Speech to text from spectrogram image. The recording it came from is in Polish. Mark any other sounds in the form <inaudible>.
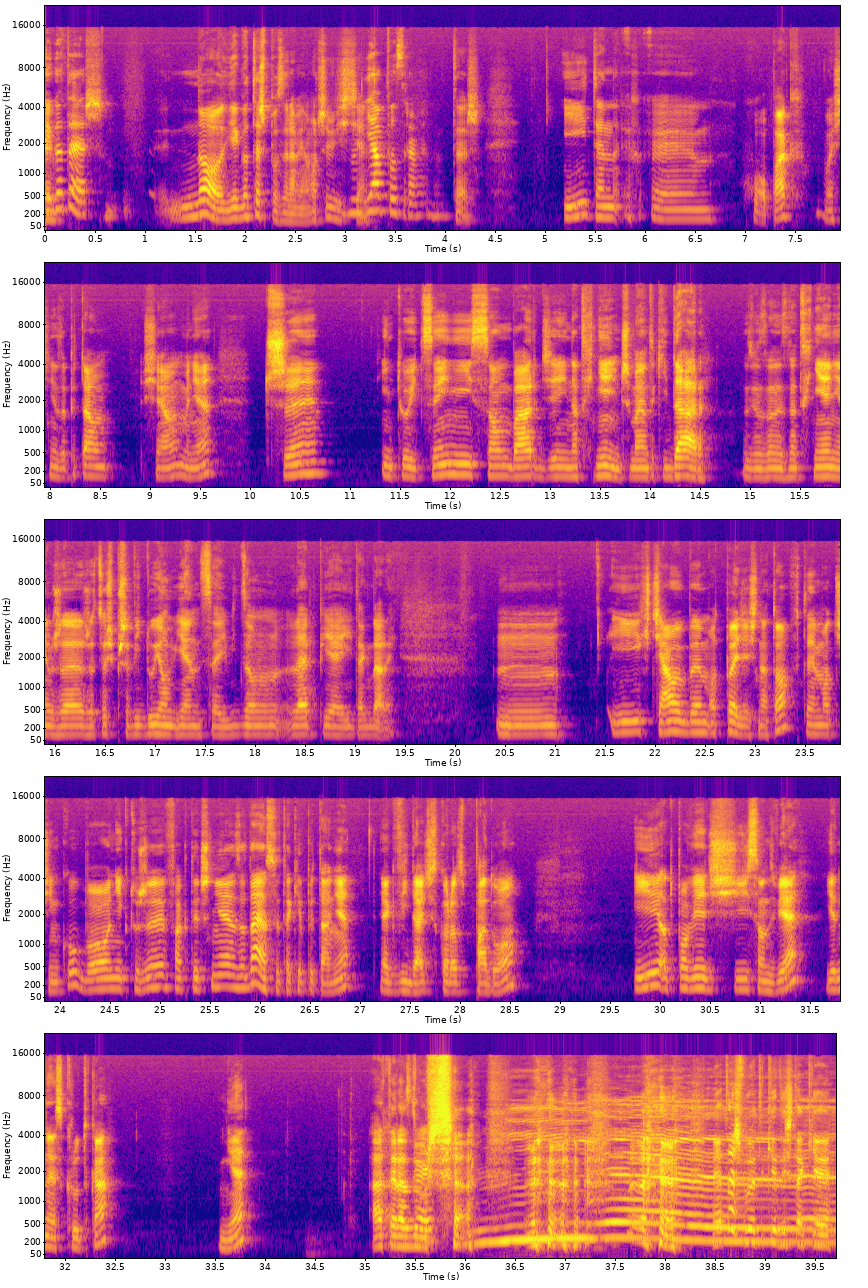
Jego też. No, jego też pozdrawiam, oczywiście. Ja pozdrawiam. Też. I ten chłopak właśnie zapytał się mnie, czy intuicyjni są bardziej natchnieni, czy mają taki dar związany z natchnieniem, że, że coś przewidują więcej, widzą lepiej i tak dalej. Mm, I chciałbym odpowiedzieć na to w tym odcinku, bo niektórzy faktycznie zadają sobie takie pytanie, jak widać, skoro padło. I odpowiedzi są dwie. Jedna jest krótka. Nie. A teraz dłuższa. Nie. <laughs> Ja też były kiedyś takie,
